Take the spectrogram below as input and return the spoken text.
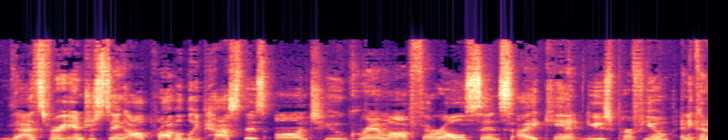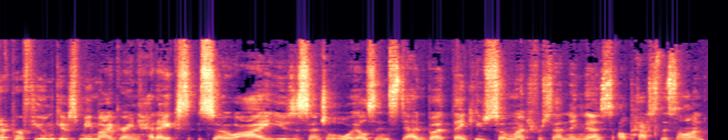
That's very interesting. I'll probably pass this on to Grandma Farrell since I can't use perfume. Any kind of perfume gives me migraine headaches, so I use essential oils instead. But thank you so much for sending this. I'll pass this on.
